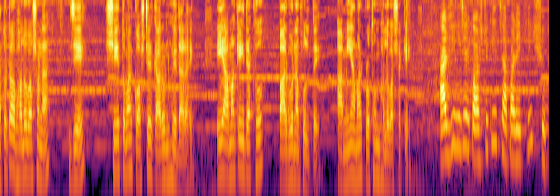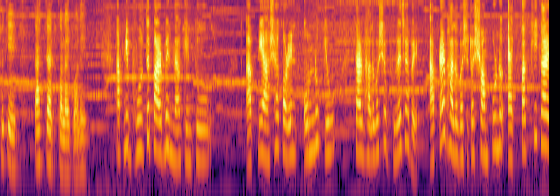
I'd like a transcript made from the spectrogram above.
এতটাও ভালোবাসো না যে সে তোমার কষ্টের কারণ হয়ে দাঁড়ায়। এই আমাকেই দেখো পারব না ভুলতে। আমি আমার প্রথম ভালোবাসাকে। আরহি নিজের কষ্টকে চাপা রেখে শুভ্রকে কাট কাট গলায় বলে আপনি ভুলতে পারবেন না কিন্তু আপনি আশা করেন অন্য কেউ তার ভালোবাসা ভুলে যাবে? আপনার ভালোবাসাটা সম্পূর্ণ একপাক্ষিক আর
